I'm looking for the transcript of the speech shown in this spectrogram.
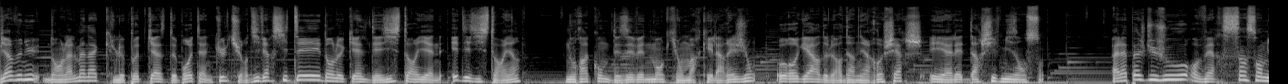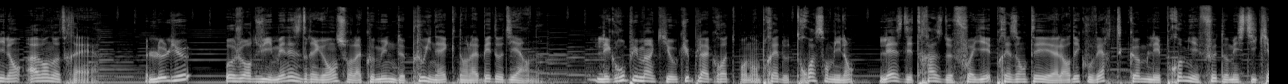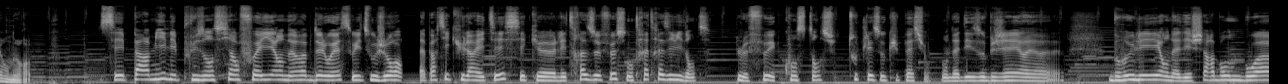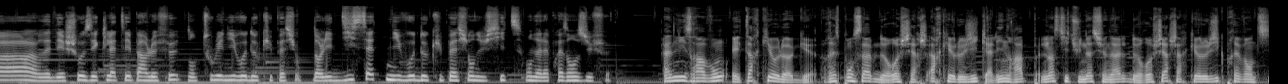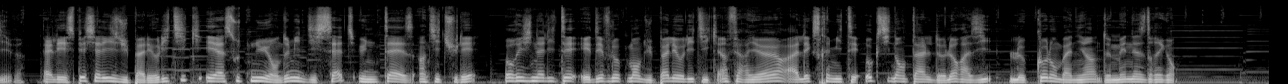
Bienvenue dans l'Almanach, le podcast de Bretagne Culture Diversité, dans lequel des historiennes et des historiens nous racontent des événements qui ont marqué la région au regard de leurs dernières recherches et à l'aide d'archives mises en son. À la page du jour, vers 500 000 ans avant notre ère. Le lieu, aujourd'hui Ménez-Drégan sur la commune de Plouinec dans la baie d'Audierne. Les groupes humains qui occupent la grotte pendant près de 300 000 ans laissent des traces de foyers présentés à leur découverte comme les premiers feux domestiqués en Europe. C'est parmi les plus anciens foyers en Europe de l'Ouest, oui, toujours. La particularité, c'est que les traces de feu sont très très évidentes. Le feu est constant sur toutes les occupations. On a des objets euh, brûlés, on a des charbons de bois, on a des choses éclatées par le feu dans tous les niveaux d'occupation. Dans les 17 niveaux d'occupation du site, on a la présence du feu. Anne-Lise Ravon est archéologue, responsable de recherche archéologique à l'INRAP, l'Institut national de recherche archéologique préventive. Elle est spécialiste du paléolithique et a soutenu en 2017 une thèse intitulée Originalité et développement du paléolithique inférieur à l'extrémité occidentale de l'Eurasie, le colombanien de Ménez-Drégan.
